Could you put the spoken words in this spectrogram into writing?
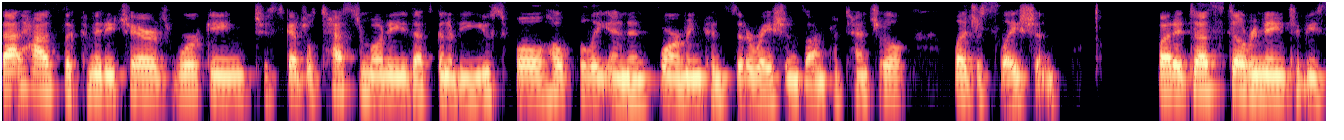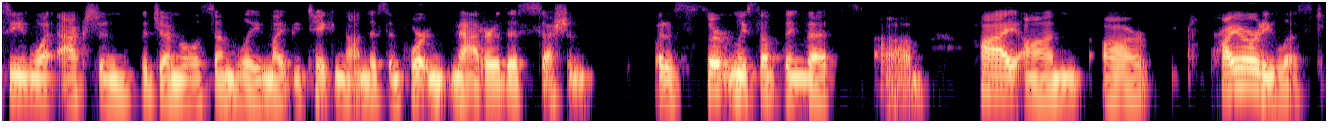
that has the committee chairs working to schedule testimony that's going to be useful, hopefully in informing considerations on potential legislation but it does still remain to be seen what action the General Assembly might be taking on this important matter this session. But it's certainly something that's um, high on our priority list.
